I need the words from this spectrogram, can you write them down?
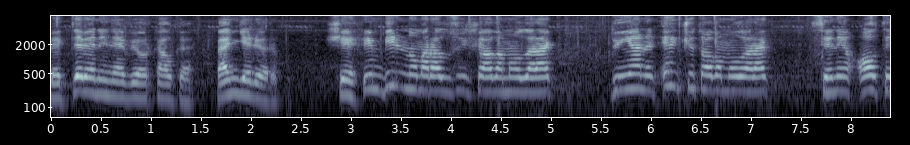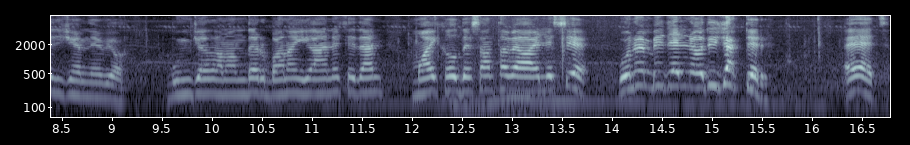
Bekle beni New York halkı. Ben geliyorum. Şehrin bir numaralı suçlu adamı olarak dünyanın en kötü adamı olarak seni alt edeceğim New York. Bunca zamandır bana ihanet eden Michael DeSanta ve ailesi bunun bedelini ödeyecektir. Evet.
